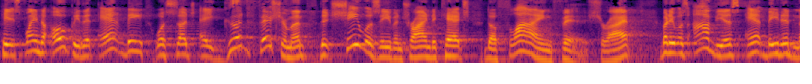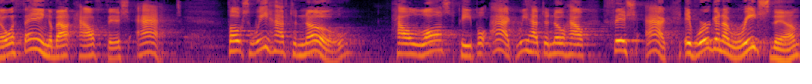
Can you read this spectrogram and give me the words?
He explained to Opie that Aunt Bee was such a good fisherman that she was even trying to catch the flying fish, right? But it was obvious Aunt Bee didn't know a thing about how fish act. Folks, we have to know how lost people act. We have to know how fish act. If we're going to reach them,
